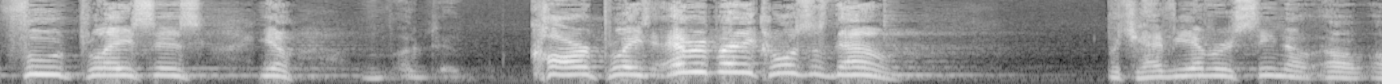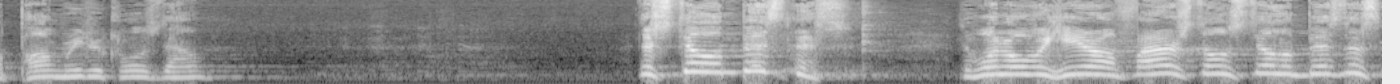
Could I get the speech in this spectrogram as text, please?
food places, you know, car places, everybody closes down. But have you ever seen a, a, a palm reader close down? They're still in business. The one over here on Firestone still in business.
